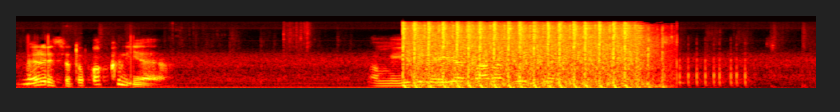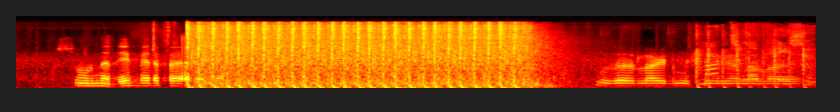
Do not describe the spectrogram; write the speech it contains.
मेरे से तो कख नहीं आया। उम्मीद ले गया सारा कुछ सूर ने देख मेरे पैर है। उधर लाइट मशीन गन वाला है।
